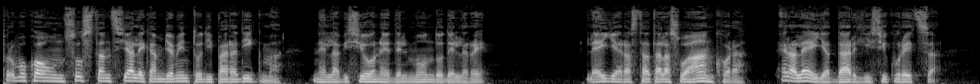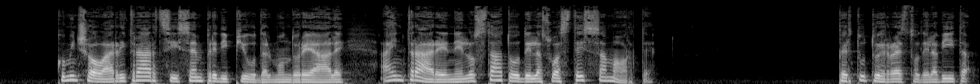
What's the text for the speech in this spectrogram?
provocò un sostanziale cambiamento di paradigma nella visione del mondo del re. Lei era stata la sua ancora, era lei a dargli sicurezza. Cominciò a ritrarsi sempre di più dal mondo reale, a entrare nello stato della sua stessa morte. Per tutto il resto della vita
